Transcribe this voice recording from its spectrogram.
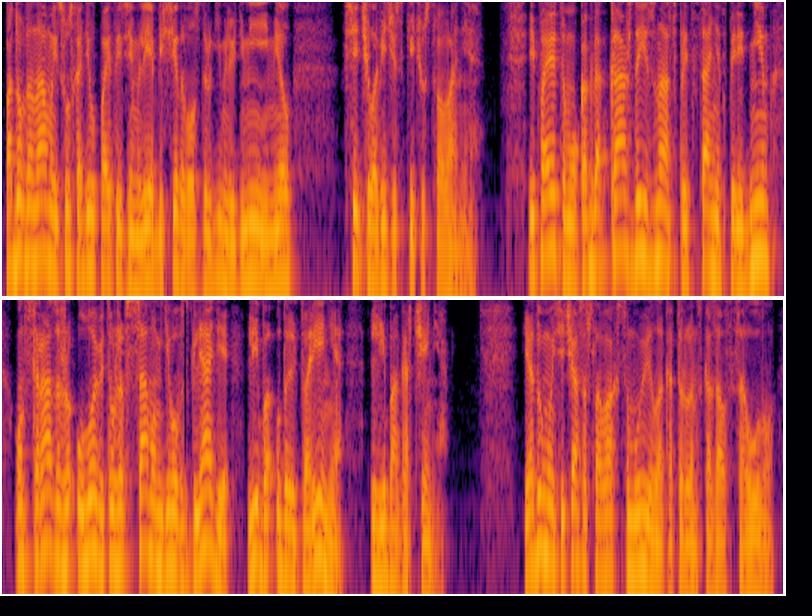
Подобно нам, Иисус ходил по этой земле, беседовал с другими людьми и имел все человеческие чувствования. И поэтому, когда каждый из нас предстанет перед Ним, он сразу же уловит уже в самом его взгляде либо удовлетворение, либо огорчение. Я думаю сейчас о словах Самуила, которые он сказал Саулу –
